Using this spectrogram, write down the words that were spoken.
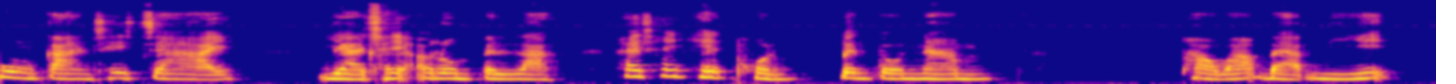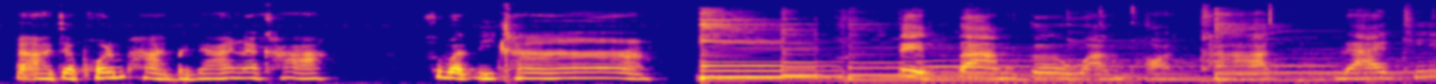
คุมการใช้จ่าย อย่าใช้อารมณ์เป็นหลัก ให้ใช้เหตุผลเป็นตัวนำภาวะแบบนี้เราอาจจะพ้นผ่านไปได้นะคะ สวัสดีค่ะ ติดตามเกอร์วันพอดคาสต์ได้ที่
